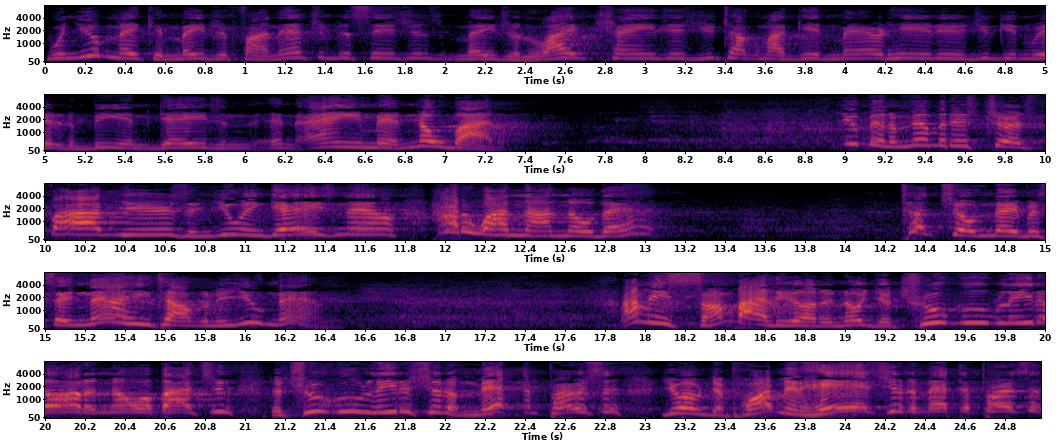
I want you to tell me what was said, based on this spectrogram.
When you're making major financial decisions, major life changes, you're talking about getting married, here it is, you're getting ready to be engaged, and, and I ain't met nobody. You've been a member of this church five years and you engaged now? How do I not know that? Touch your neighbor and say, now he's talking to you now. I mean, somebody ought to know. Your true group leader ought to know about you. The true group leader should have met the person. Your department head should have met the person.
